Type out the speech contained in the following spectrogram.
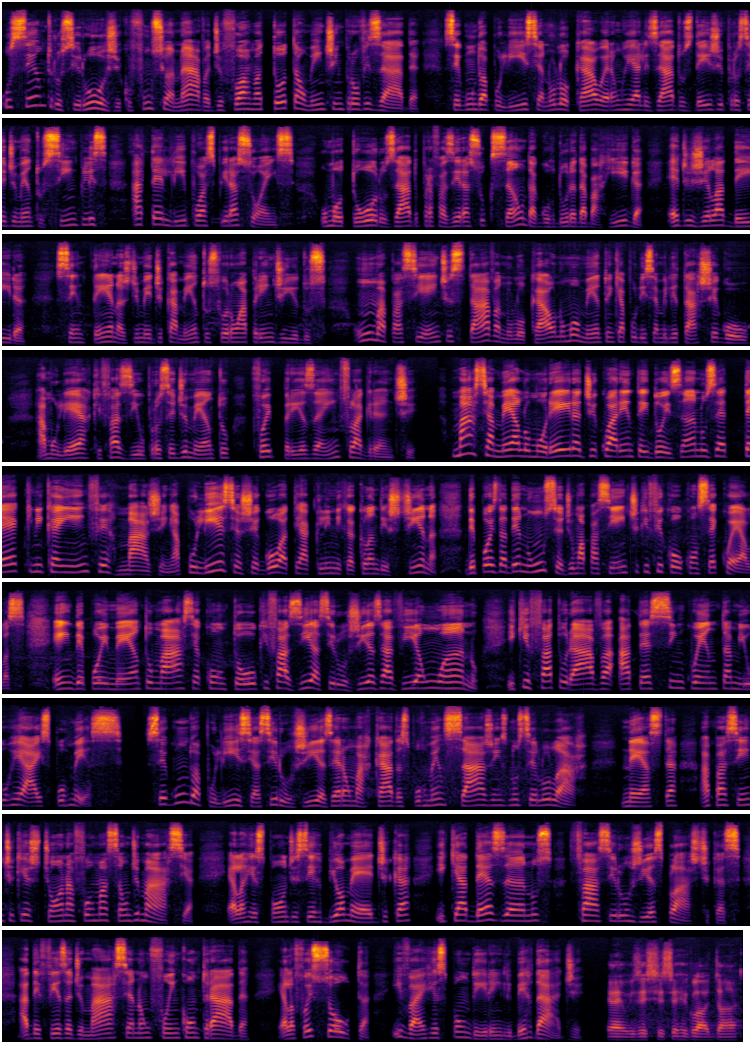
O centro cirúrgico funcionava de forma totalmente improvisada. Segundo a polícia, no local eram realizados desde procedimentos simples até lipoaspirações. O motor usado para fazer a sucção da gordura da barriga é de geladeira. Centenas de medicamentos foram apreendidos. Uma paciente estava no local no momento em que a polícia militar chegou. A mulher que fazia o procedimento foi presa em flagrante. Márcia Melo Moreira, de 42 anos, é técnica em enfermagem. A polícia chegou até a clínica clandestina depois da denúncia de uma paciente que ficou com sequelas. Em depoimento, Márcia contou que fazia cirurgias havia um ano e que faturava até 50 mil reais por mês. Segundo a polícia, as cirurgias eram marcadas por mensagens no celular. Nesta, a paciente questiona a formação de Márcia. Ela responde ser biomédica e que há 10 anos faz cirurgias plásticas. A defesa de Márcia não foi encontrada. Ela foi solta e vai responder em liberdade. É o exercício regular da,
